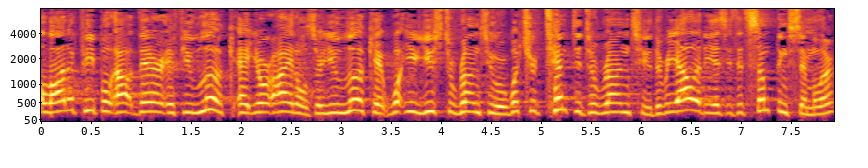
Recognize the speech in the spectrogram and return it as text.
a lot of people out there, if you look at your idols or you look at what you used to run to or what you're tempted to run to, the reality is, is it's something similar.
